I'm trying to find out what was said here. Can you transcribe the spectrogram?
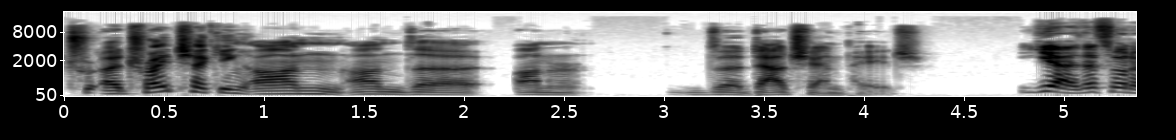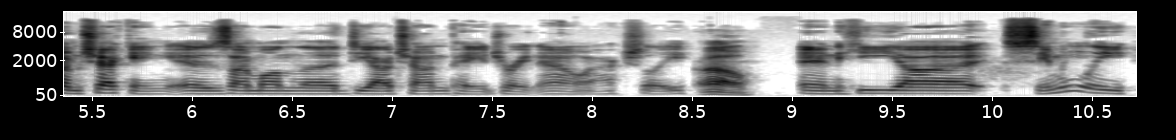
Tr- uh, try checking on on the on the Diaochan page. Yeah, that's what I'm checking. Is I'm on the Diao-chan page right now, actually, Oh, and he uh seemingly.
